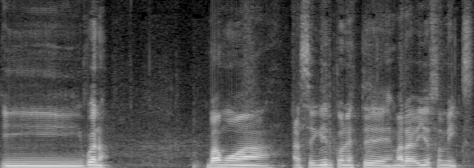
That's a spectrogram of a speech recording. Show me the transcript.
Y bueno, vamos a, a seguir con este maravilloso mix.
